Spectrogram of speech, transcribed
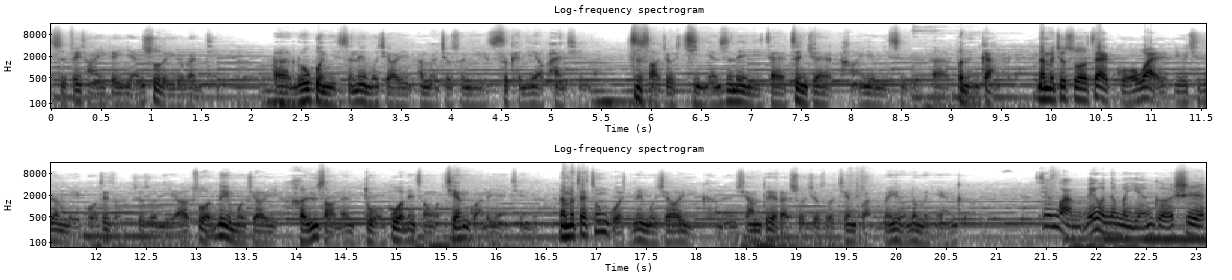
是非常一个严肃的一个问题。呃，如果你是内幕交易，那么就说你是肯定要判刑的，至少就几年之内你在证券行业你是呃不能干的。那么就说在国外，尤其是美国这种，就说你要做内幕交易，很少能躲过那种监管的眼睛的。那么在中国，内幕交易可。相对来说，就是说监管没有那么严格。监管没有那么严格，是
